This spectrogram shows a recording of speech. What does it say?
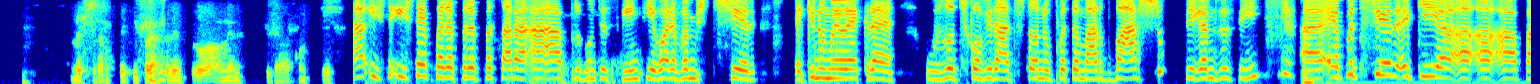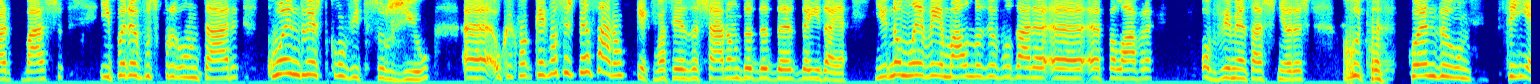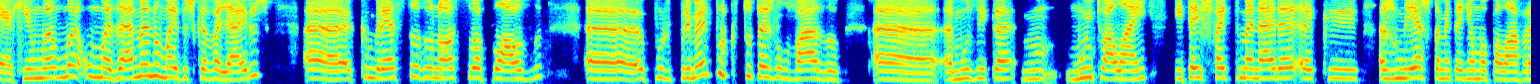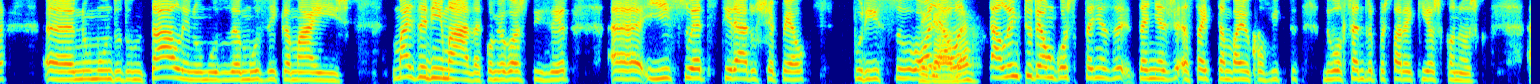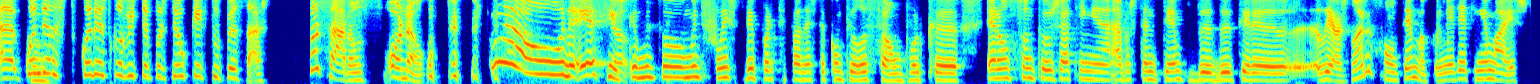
mas pronto, daqui para a frente provavelmente irá acontecer. Ah, isto, isto é para, para passar à, à, pergunta seguinte, e agora vamos descer aqui no meu ecrã, os outros convidados estão no patamar de baixo, digamos assim, uh, é para descer aqui à, à, parte de baixo e para vos perguntar quando este convite surgiu, uh, o, que é que, o, que é que, vocês pensaram, o que é que vocês acharam da, da, da, da ideia. E não me levem a mal, mas eu vou dar a, a, a palavra, obviamente, às senhoras. Ruth, quando Sim, é aqui uma, uma, uma, dama no meio dos cavalheiros. uh, que merece todo o nosso aplauso. Uh, por, primeiro porque tu tens levado uh, a música muito além e tens feito de maneira a que as mulheres também tenham uma palavra uh, no mundo do metal e no mundo da música mais, mais animada, como eu gosto de dizer, e isso é de se tirar o chapéu por isso, Obrigada. olha, além de tudo, é um gosto que tenhas, tenhas aceito também o convite do Alexandre para estar aqui hoje connosco. Uh, quando, hum. este, quando este convite apareceu, o que é que tu pensaste? Passaram-se ou não? Não, é assim, não. fiquei muito, muito feliz de poder participar nesta compilação, porque era um sonho que eu já tinha há bastante tempo de, de ter. Eh, aliás, não era só um tema, para mim até tinha mais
